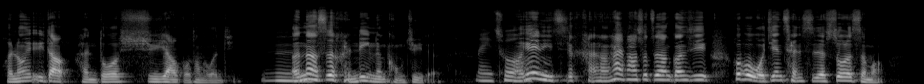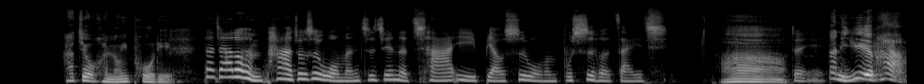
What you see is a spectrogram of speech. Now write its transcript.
很容易遇到很多需要沟通的问题，嗯而那是很令人恐惧的。没错，因为你很很害怕说这段关系会不会我今天诚实的说了什么，它就很容易破裂。大家都很怕，就是我们之间的差异表示我们不适合在一起。啊，对，但你越怕，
